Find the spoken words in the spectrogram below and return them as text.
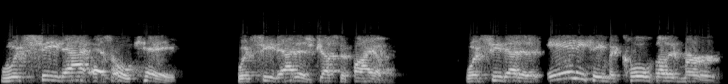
would see that as okay, would see that as justifiable, would see that as anything but cold blooded murder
